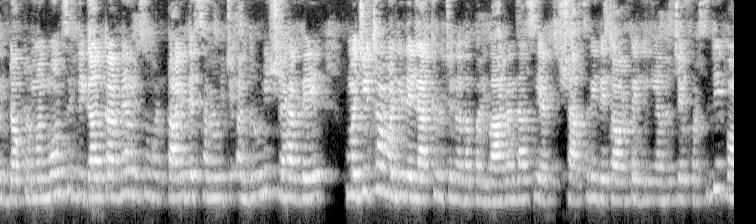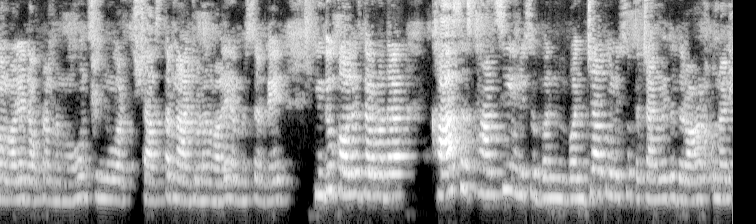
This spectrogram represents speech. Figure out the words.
ਤੇ ਡਾਕਟਰ ਮਨਮੋਹਨ ਸਿੰਘ ਦੀ ਗੱਲ ਕਰਦੇ ਹਾਂ 1948 ਦੇ ਸਮੇਂ ਵਿੱਚ ਅੰਦਰੂਨੀ ਸ਼ਹਿਰ ਦੇ ਮਜੀਠਾ ਮੰਡੀ ਦੇ ਇਲਾਕੇ ਵਿੱਚ ਉਹਨਾਂ ਦਾ ਪਰਿਵਾਰ ਰਹਿੰਦਾ ਸੀ। ਅਰਥਸ਼ਾਸਤਰੀ ਦੇ ਤੌਰ ਤੇ ਦੁਨੀਆ ਵਿੱਚ ਪ੍ਰਸਿੱਧੀ ਪਾਉਣ ਵਾਲੇ ਡਾਕਟਰ ਮਨਮੋਹਨ ਸਿੰਘ ਨੂੰ ਅਰਥਸ਼ਾਸਤਰ ਨਾਲ ਜੋੜਨ ਵਾਲੇ ਅੰਮ੍ਰਿਤਸਰ ਦੇ ਹਿੰਦੂ ਕਾਲਜ ਦਾ ਉਹਨਾਂ ਦਾ ਖਾਸ ਸਥਾਨ ਸੀ। 1952 ਤੋਂ 1995 ਦੇ ਦੌਰਾਨ ਉਹਨਾਂ ਨੇ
